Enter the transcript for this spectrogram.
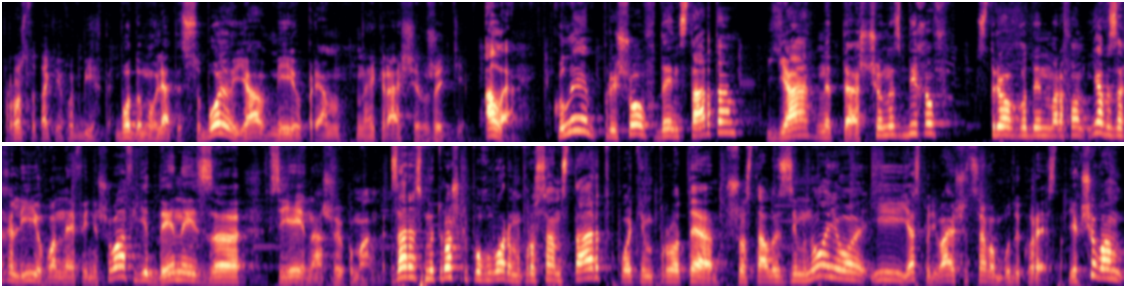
просто так його бігти. Бо домовлятись з собою я вмію прям найкраще в житті. Але коли прийшов день старта, я не те, що не збігав з трьох годин марафон, я взагалі його не фінішував. Єдиний з всієї нашої команди. Зараз ми трошки поговоримо про сам старт, потім про те, що сталося зі мною, і я сподіваюся, що це вам буде корисно. Якщо вам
